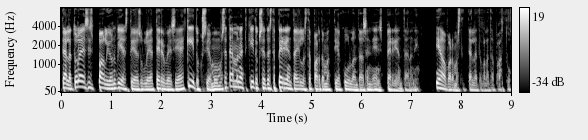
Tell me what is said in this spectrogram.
täällä tulee siis paljon viestejä sulle ja terveisiä ja kiitoksia. Muun muassa tämmöinen, että kiitoksia tästä perjantai-illasta Partamatti ja kuullaan taas sen ensi perjantaina, niin Ihan varmasti tällä tavalla tapahtuu.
